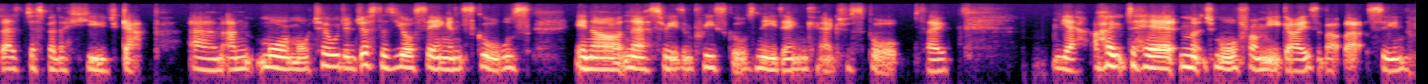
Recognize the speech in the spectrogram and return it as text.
there's just been a huge gap, um, and more and more children, just as you're seeing in schools, in our nurseries and preschools, needing extra support. So, yeah, I hope to hear much more from you guys about that soon.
